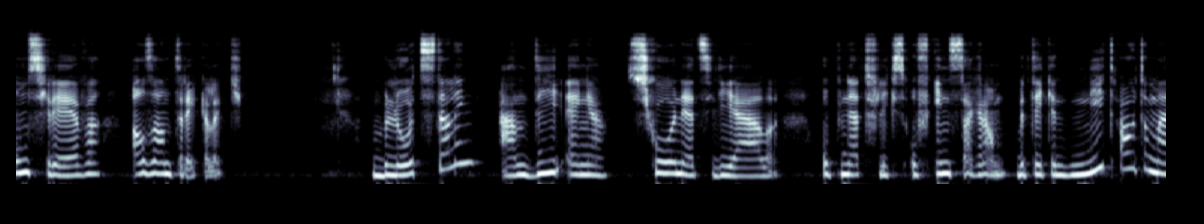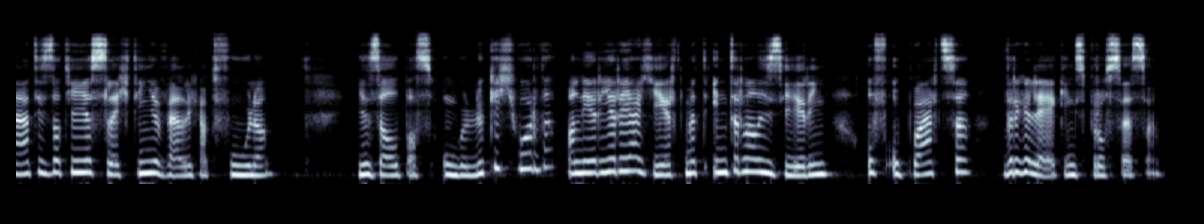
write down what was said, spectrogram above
omschrijven als aantrekkelijk. Blootstelling aan die enge schoonheidsidealen op Netflix of Instagram betekent niet automatisch dat je je slecht in je vel gaat voelen. Je zal pas ongelukkig worden wanneer je reageert met internalisering of opwaartse vergelijkingsprocessen.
